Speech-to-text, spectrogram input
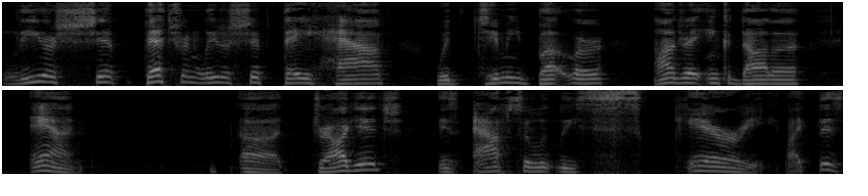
leadership, veteran leadership they have with Jimmy Butler, Andre Iguodala, and uh, Dragic is absolutely scary. Like this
